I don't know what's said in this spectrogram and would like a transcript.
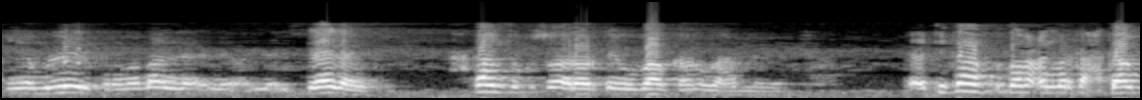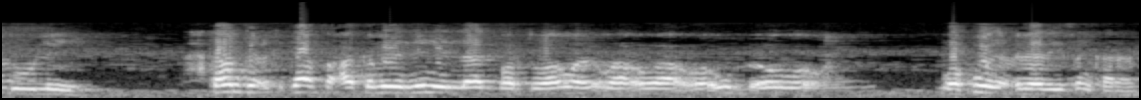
qiyaamuleylka ramadaan la istaagayo axkaamta ku soo aroortay buu baabkan uga hadlaya ictikaafku dabcan marka axkaam buu leeyahay. Axkaamta ictikaafka waxaa kamida nin i naag barto waa ku wada cibaadeysan karaan.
